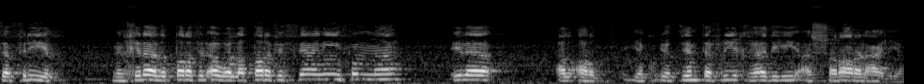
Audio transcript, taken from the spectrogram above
تفريغ من خلال الطرف الأول للطرف الثاني ثم إلى الأرض. يتم تفريغ هذه الشرارة العالية.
